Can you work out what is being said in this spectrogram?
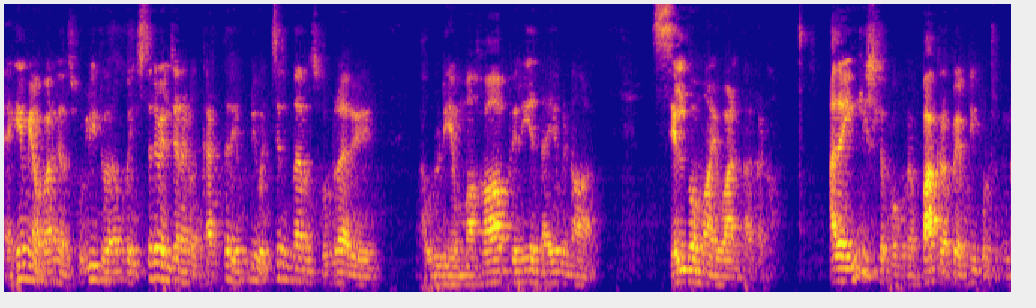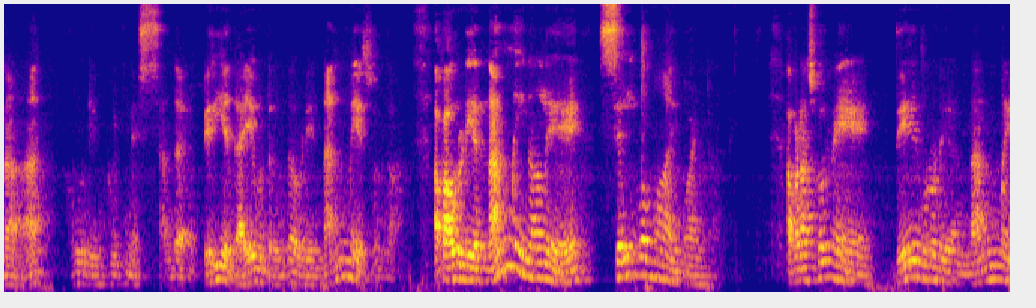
நெகேமியா பாருங்க அதை சொல்லிட்டு வரப்ப இஸ்ரவேல் ஜனங்களை கர்த்தர் எப்படி வச்சிருந்தாருன்னு சொல்றாரு. அவருடைய மகா பெரிய தயவினால் செல்வமாய் வாழ்ந்தார்களாம். அதை இங்கிலீஷில் போகிற பார்க்குறப்ப எப்படி போட்டிருக்குன்னா அவருடைய குட்னஸ் அந்த பெரிய தயவுன்றது வந்து அவருடைய நன்மையை சொல்லலாம் அப்ப அவருடைய நன்மையினாலே செல்வமாய் வாழ்ந்தார். அப்ப நான் சொல்றேன் தேவனுடைய நன்மை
